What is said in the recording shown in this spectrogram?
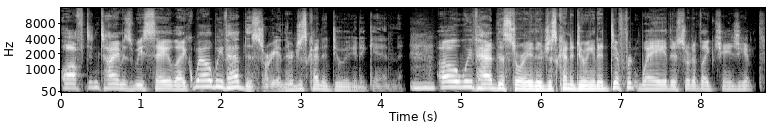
oftentimes we say, like, well, we've had this story and they're just kind of doing it again. Mhm. Oh, we've had this story. They're just kind of doing it a different way. They're sort of like changing it.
